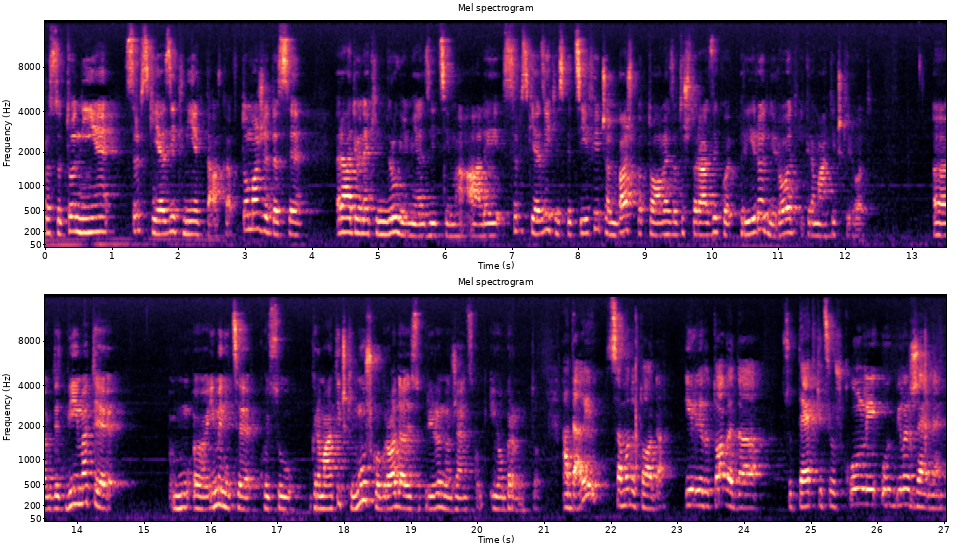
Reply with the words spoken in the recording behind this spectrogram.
Prosto to nije, srpski jezik nije takav. To može da se radi u nekim drugim jezicima, ali srpski jezik je specifičan baš po tome zato što razlikuje prirodni rod i gramatički rod. Uh, gde vi imate uh, imenice koje su gramatički muškog roda, ali su prirodno ženskog i obrnuto. A da li samo do toga? Ili do toga da su tetkice u školi uvijek bile žene?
